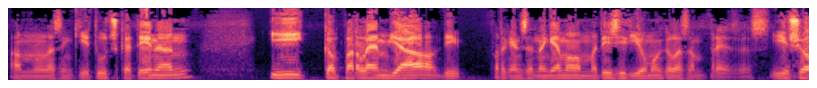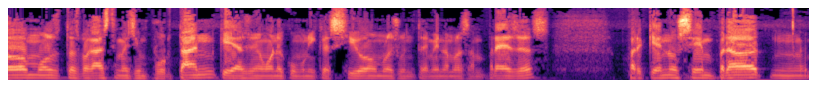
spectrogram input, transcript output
amb les inquietuds que tenen i que parlem ja, dic, perquè ens entenguem el mateix idioma que les empreses. I això moltes vegades també és important, que hi hagi una bona comunicació amb l'Ajuntament, amb les empreses, perquè no sempre mm,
